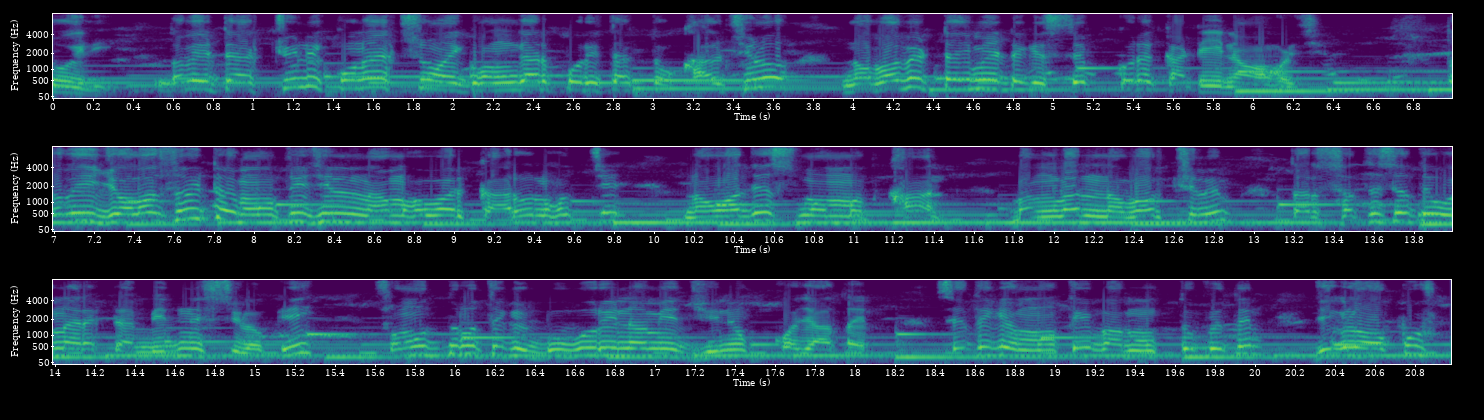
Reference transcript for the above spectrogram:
তৈরি। তবে এটা অ্যাকচুয়ালি কোনো এক সময় গঙ্গার পরিত্যক্ত খাল ছিল, নবাবের টাইমে এটাকে সেভ করে কাটিয়ে নেওয়া হয়েছে। তবে এই জলাশয়টা মতিঝিল নাম হওয়ার কারণ হচ্ছে নওয়াজেশ মোহাম্মদ খান, বাংলার নবাব ছিলেন। তার সাথে সাথে ওনার একটা বিজনেস ছিল কি, সমুদ্র থেকে ডুবুরি নামে ঝিনুক খোঁজাতেন সে থেকে মতি বা মুক্ত পেতেন, যেগুলো অপুষ্ট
